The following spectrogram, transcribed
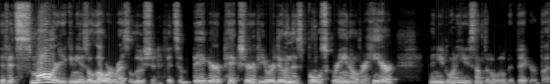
if it's smaller, you can use a lower resolution. If it's a bigger picture, if you were doing this full screen over here, then you'd want to use something a little bit bigger. But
